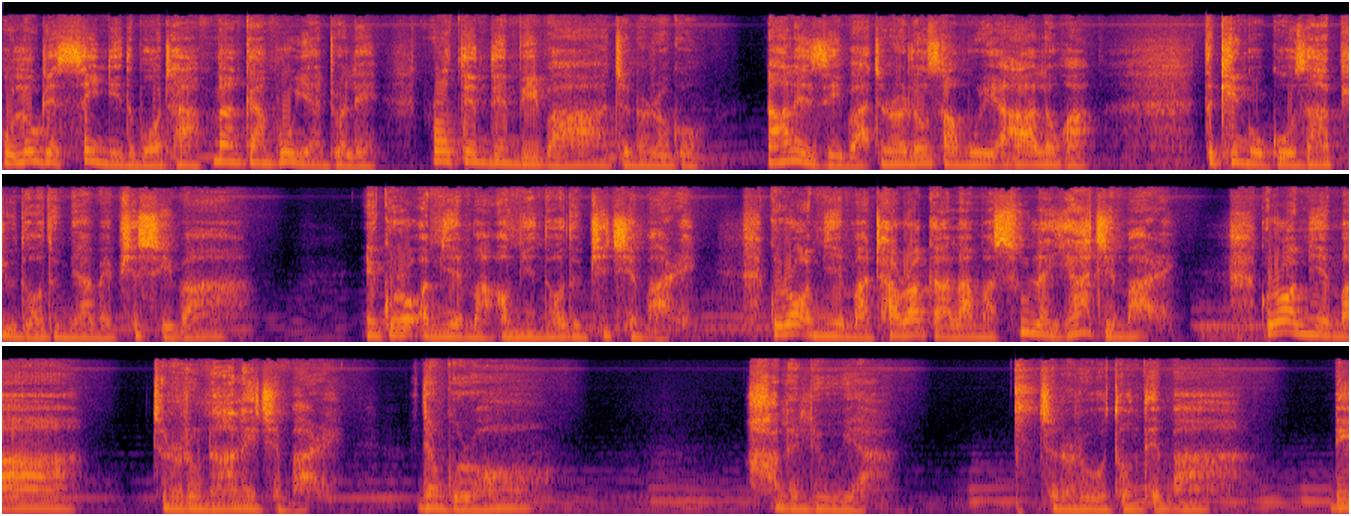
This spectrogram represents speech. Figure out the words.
ကိုလှုပ်တဲ့စိတ်နေသဘောထားမှန်ကန်ဖို့ရန်အတွက်လဲတော့သင်သင်ပေးပါကျွန်တော်တို့ကိုနားလည်စေပါကျွန်တော်လှုပ်ဆောင်မှုတွေအားလုံးဟာသခင်ကိုကိုစားပြုတော်သူများပဲဖြစ်စေပါ။ အဲကိုရောအမြင်မှာအောင်မြင်တော်သူဖြစ်ချင်ပါတယ်။ကိုရောအမြင်မှာသာရကာလမှာဆုလက်ရချင်ပါတယ်။ကိုရောအမြင်မှာကျွန်တော်တို့နားလည်ချင်ပါတယ်။အကြောင်းကိုရောဟာလေလုယာကျွန်တော်တို့ကိုသွန်သင်ပါ။ဒီ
